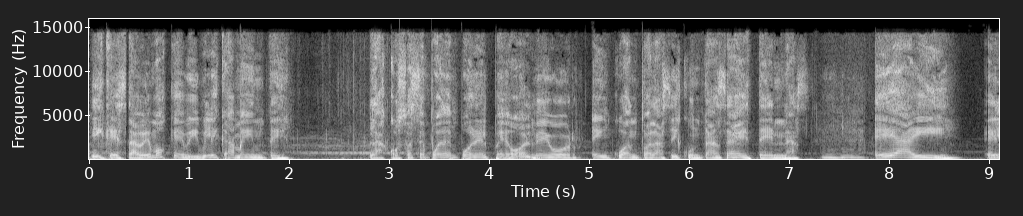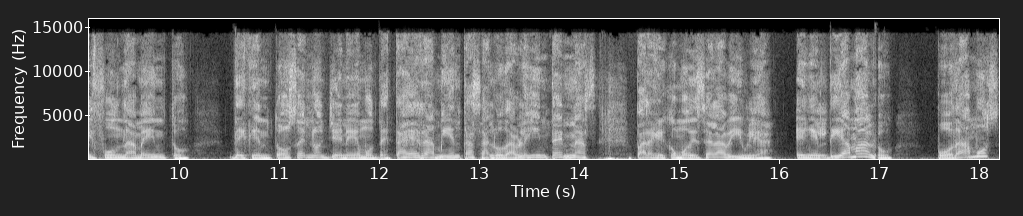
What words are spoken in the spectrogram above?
y que sabemos que bíblicamente las cosas se pueden poner peor. Peor. En cuanto a las circunstancias externas. He ahí el fundamento de que entonces nos llenemos de estas herramientas saludables internas para que, como dice la Biblia, en el día malo podamos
